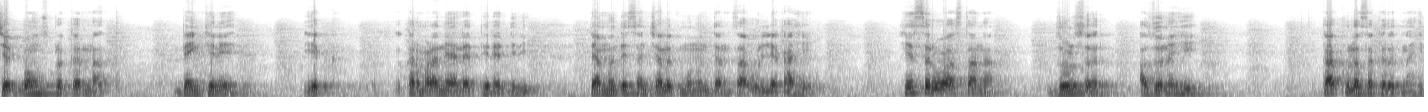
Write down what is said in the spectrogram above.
चेक बाउन्स प्रकरणात बँकेने एक करमाळा न्यायालयात फिर्याद दिली. त्यामध्ये संचालक म्हणून त्यांचा उल्लेख आहे. हे सर्व असताना जोळसर अजूनही का खुलासा करत नाहीत?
